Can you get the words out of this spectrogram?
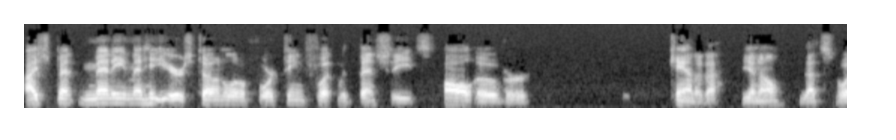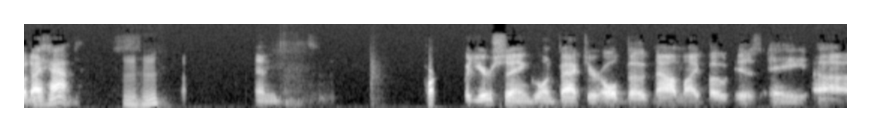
I spent many, many years towing a little 14 foot with bench seats all over Canada. You know, that's what I had. hmm And part of what you're saying, going back to your old boat, now my boat is a uh,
